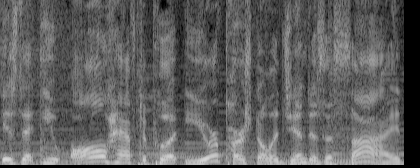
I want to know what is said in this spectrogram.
is that you all have to put your personal agendas aside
